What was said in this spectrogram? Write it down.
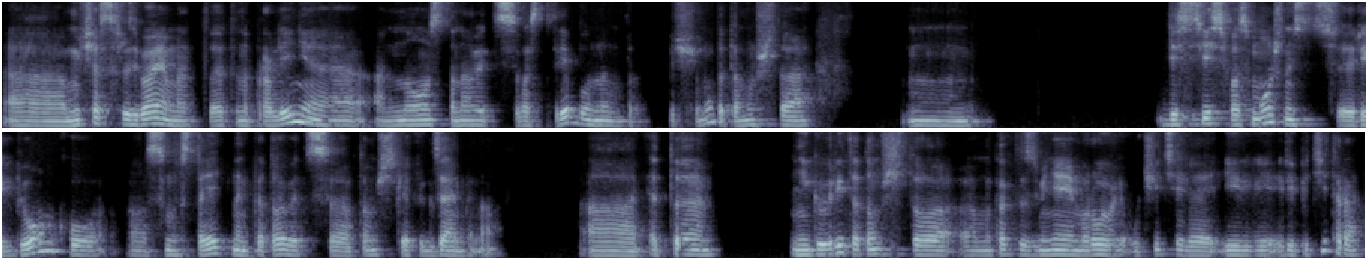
А, мы сейчас развиваем это, это направление, оно становится востребованным. Почему? Потому что здесь есть возможность ребенку самостоятельно готовиться, в том числе к экзаменам. Это не говорит о том, что мы как-то заменяем роль учителя или репетитора,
